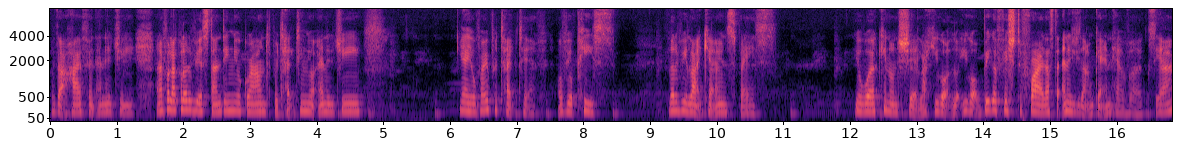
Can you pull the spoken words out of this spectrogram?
with that hyphen energy. And I feel like a lot of you are standing your ground, protecting your energy. Yeah, you're very protective of your peace. A lot of you like your own space. You're working on shit like you got you got bigger fish to fry. That's the energy that I'm getting here, Virgs. Yeah,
